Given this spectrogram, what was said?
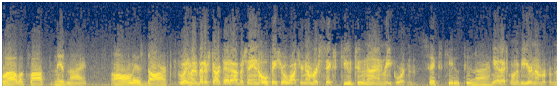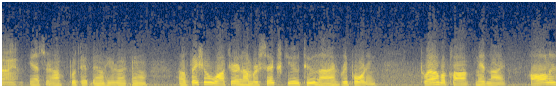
12 o'clock midnight. All is dark. Wait a minute. Better start that out by saying official watcher number 6Q29 reporting. 6Q29? Yeah, that's going to be your number from now on. Yes, sir. I'll put that down here right now. Official watcher number 6Q29 reporting. 12 o'clock midnight. All is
